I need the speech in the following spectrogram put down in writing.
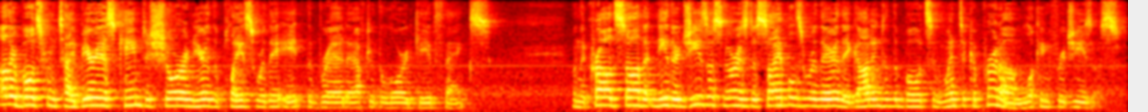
Other boats from Tiberias came to shore near the place where they ate the bread after the Lord gave thanks. When the crowd saw that neither Jesus nor his disciples were there, they got into the boats and went to Capernaum looking for Jesus.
